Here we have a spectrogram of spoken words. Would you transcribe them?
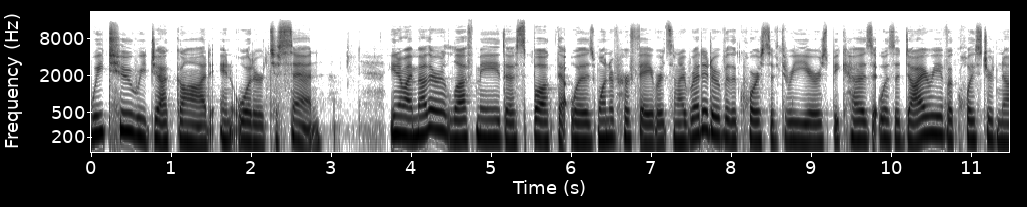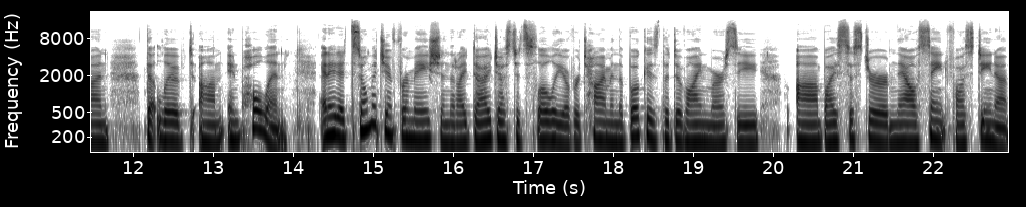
we too reject God in order to sin. You know, my mother left me this book that was one of her favorites, and I read it over the course of three years because it was a diary of a cloistered nun that lived um, in Poland. And it had so much information that I digested slowly over time. And the book is The Divine Mercy uh, by Sister, now Saint Faustina.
